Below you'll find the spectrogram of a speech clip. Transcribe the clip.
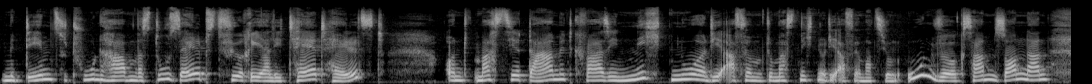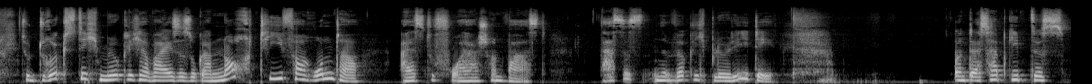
mit dem zu tun haben, was du selbst für Realität hältst und machst dir damit quasi nicht nur die Affirm du machst nicht nur die Affirmation unwirksam, sondern du drückst dich möglicherweise sogar noch tiefer runter, als du vorher schon warst. Das ist eine wirklich blöde Idee. Und deshalb gibt es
